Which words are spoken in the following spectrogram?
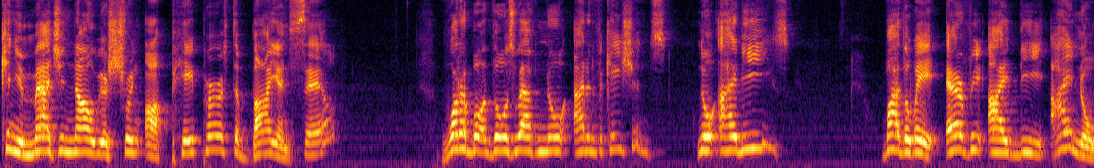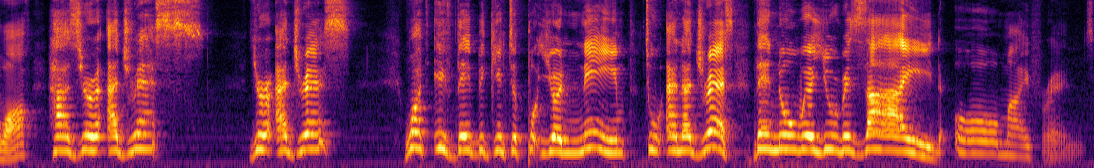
Can you imagine now we're showing our papers to buy and sell? What about those who have no identifications, no IDs? By the way, every ID I know of has your address. Your address. What if they begin to put your name to an address? They know where you reside. Oh, my friends.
